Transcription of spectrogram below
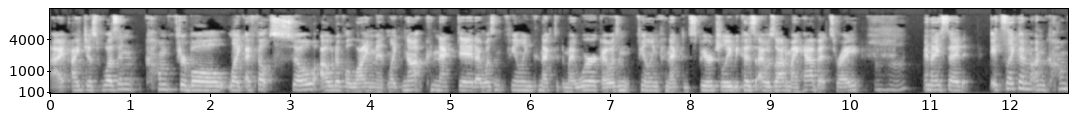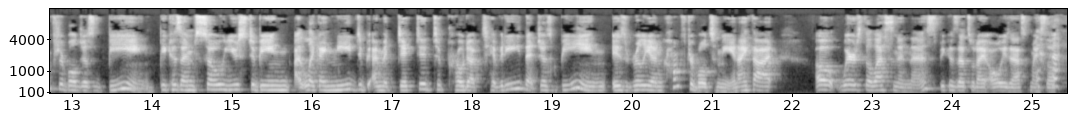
I, I just wasn't comfortable. Like I felt so out of alignment, like not connected. I wasn't feeling connected to my work. I wasn't feeling connected spiritually because I was out of my habits, right? Mm-hmm. And I said, it's like I'm uncomfortable just being because I'm so used to being like I need to be, I'm addicted to productivity that just being is really uncomfortable to me. And I thought, oh, where's the lesson in this? Because that's what I always ask myself.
